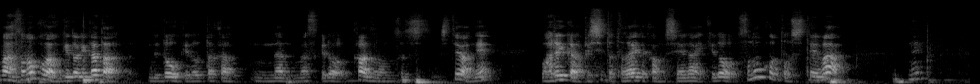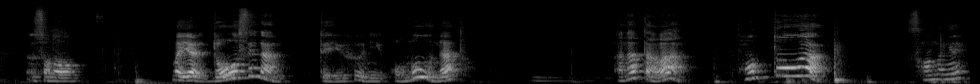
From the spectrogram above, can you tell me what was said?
まあその子が受け取り方でどう受け取ったかになりますけどカードのとしてはね悪いからピシッと叩いたかもしれないけどその子としてはね。その、まあ、いわゆるどうせなんていうふうに思うなと。あなたは本当はそんなね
